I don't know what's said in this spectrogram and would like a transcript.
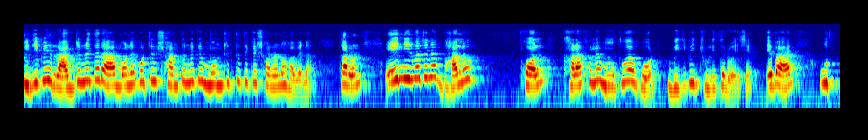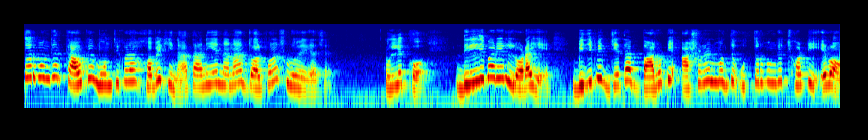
বিজেপির রাজ্য নেতারা মনে করছেন শান্তনুকে মন্ত্রিত্ব থেকে সরানো হবে না। কারণ এই নির্বাচনে ভালো ফল, খারাপ হলে মতুয়া ভোট বিজেপির ঝুলিতে রয়েছে। এবার উত্তরবঙ্গের কাউকে মন্ত্রী করা হবে কি না তা নিয়ে নানা জল্পনা শুরু হয়ে গেছে। উল্লেখ্য, দিল্লি বাড়ির লড়াইয়ে বিজেপির জেতা বারোটি আসনের মধ্যে উত্তরবঙ্গে ছটি এবং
